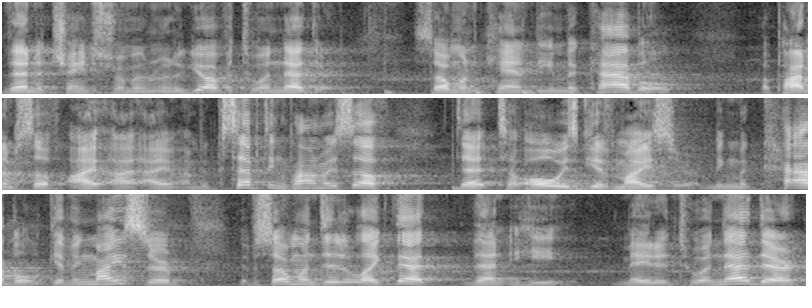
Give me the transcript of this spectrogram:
then it changes from a minig yafet to a. Someone can be makabel upon himself. I, I, I'm accepting upon myself that to always give meiser. I'm being makabel, giving meiser. If someone did it like that, then he made it to a neder,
